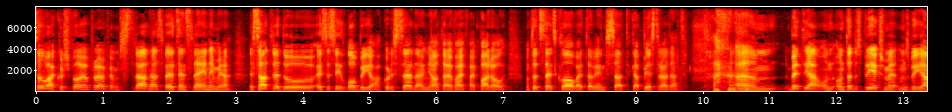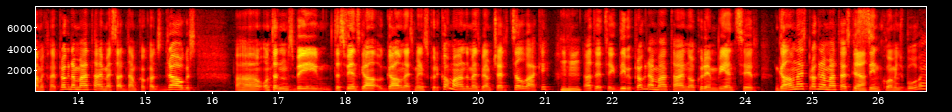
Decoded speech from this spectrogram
cilvēku, kurš vēl joprojām strādā, sveiciens Rēnim, ja, es atradu SSI lobbyā, kur es sēdēju un jautāju Wi-Fi paroli. Un tad es teicu, Klau, vai tev interesē piestrādāt? um, bet jā, un, un tad uz priekšu mums bija jāmeklē programmētāji, mēs atdām kaut kādus draugus. Uh, un tad mums bija tas viens gal, galvenais ministrs, kur ir komanda. Mēs bijām četri cilvēki. Mhm. Attiecīgi, divi programmētāji, no kuriem viens ir galvenais programmētājs, kas Jā. Zina, ko viņš būvē.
